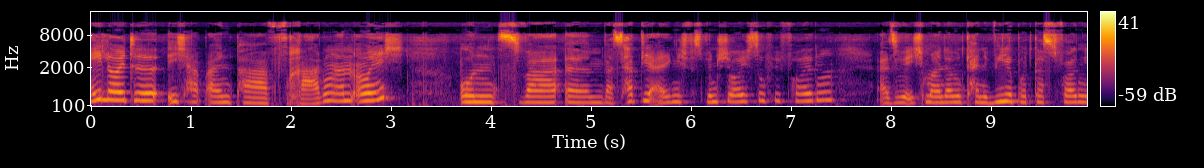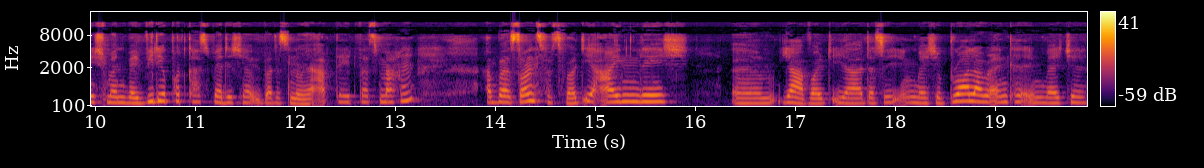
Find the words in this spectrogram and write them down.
Hey Leute, ich habe ein paar Fragen an euch. Und zwar, ähm, was habt ihr eigentlich, was wünscht ihr euch so für Folgen? Also ich meine damit keine Videopodcast-Folgen. Ich meine, bei Videopodcast werde ich ja über das neue Update was machen. Aber sonst, was wollt ihr eigentlich? Ähm, ja, wollt ihr, dass ich irgendwelche Brawler ranke, irgendwelche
